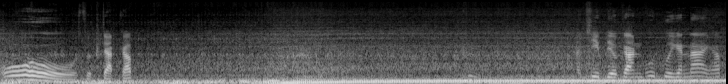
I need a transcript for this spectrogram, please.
โอ้ สุดจัดครับ อาชีพเดียวกันพูดคุยกันได้ครับ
